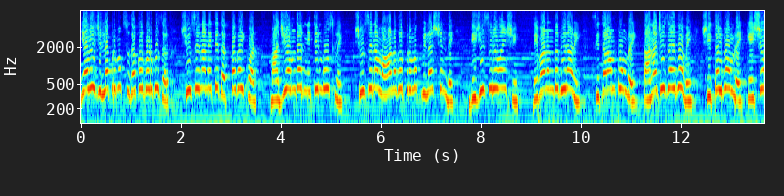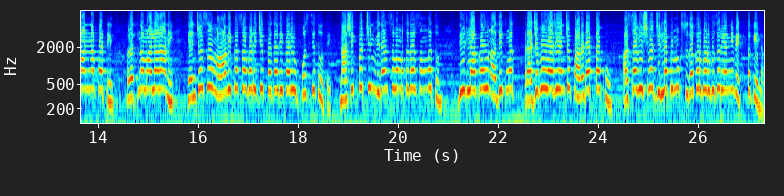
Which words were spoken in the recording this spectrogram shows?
यावेळी जिल्हा प्रमुख सुधाकर बडगुजर शिवसेना नेते दत्ता गायकवाड माजी आमदार नितीन भोसले शिवसेना महानगर प्रमुख विलास शिंदे डीजी सूर्यवंशी देवानंद बिरारी सीताराम टोंबरे तानाजी जायभावे शीतल भांबरे केशव अण्णा पाटील रत्नमाला राणे यांच्यासह महाविकास आघाडीचे पदाधिकारी उपस्थित होते. नाशिक पश्चिम विधानसभा मतदारसंघातून दीड लाखाहून अधिक मत राजाभाऊ वाजे यांच्या पारड्यात टाकू असा विश्वास जिल्हा प्रमुख सुधाकर बडगुजर यांनी व्यक्त केला.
